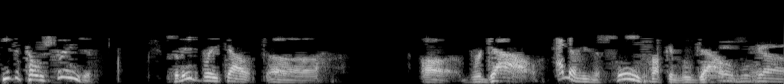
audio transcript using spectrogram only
He's a total stranger. So they break out uh uh Brugal. I never even seen fucking Brugal. Oh, before. Bugal,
